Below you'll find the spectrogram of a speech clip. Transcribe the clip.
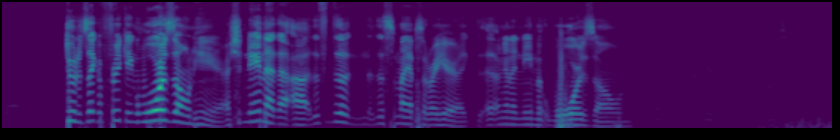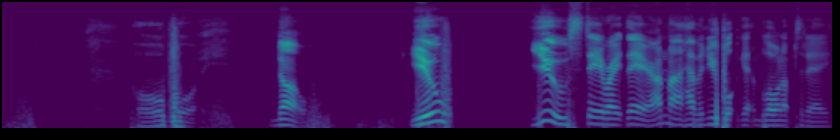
Yeah, I can just Dude, it's like a freaking war zone here. I should name that. that uh, this is the this is my episode right here. Like, I'm gonna name it War Zone. war zone. Oh boy. No. You? You stay right there. I'm not having you bl- getting blown up today.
